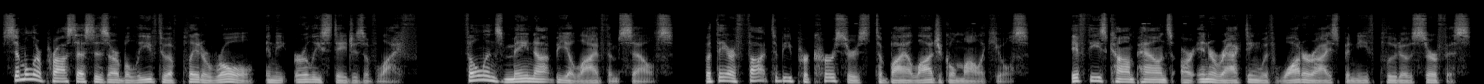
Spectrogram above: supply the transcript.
similar processes are believed to have played a role in the early stages of life. Tholins may not be alive themselves, but they are thought to be precursors to biological molecules. If these compounds are interacting with water ice beneath Pluto's surface,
